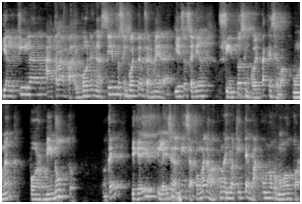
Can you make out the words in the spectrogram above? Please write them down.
y alquilan, atrapa y ponen a 150 enfermeras y eso serían 150 que se vacunan por minuto. ¿Ok? Y que y le dicen al MISA, ponme la vacuna, yo aquí te vacuno como un autor.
